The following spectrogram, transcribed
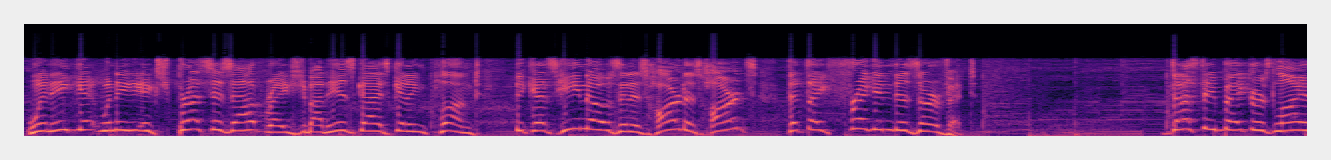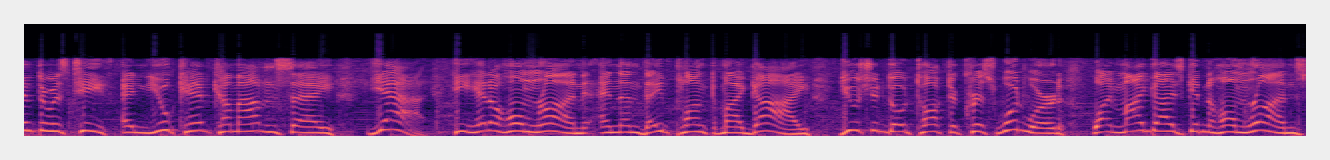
when he get when he expresses outrage about his guys getting plunked because he knows in his heart of hearts that they friggin' deserve it. Dusty Baker's lying through his teeth, and you can't come out and say, yeah, he hit a home run and then they plunked my guy. You should go talk to Chris Woodward why my guy's getting home runs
